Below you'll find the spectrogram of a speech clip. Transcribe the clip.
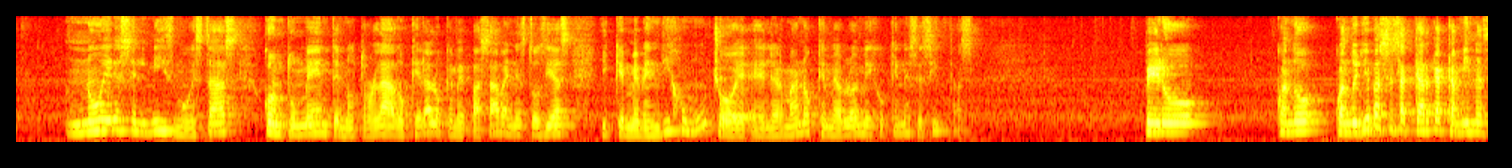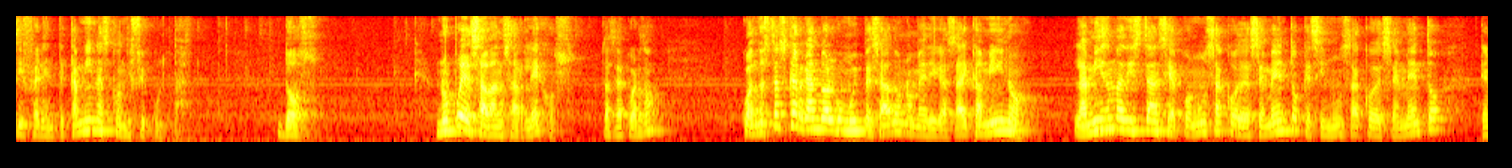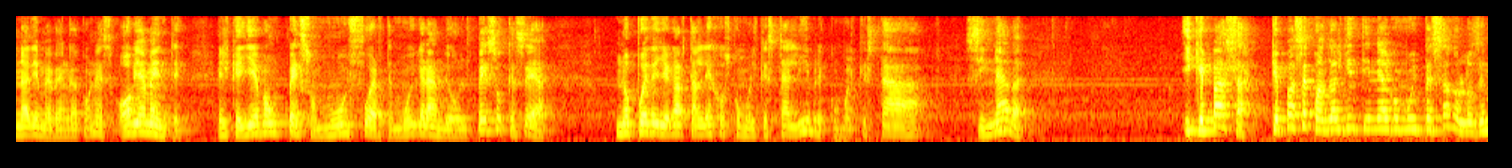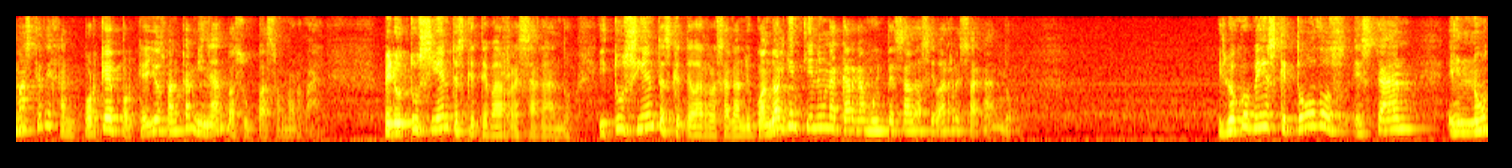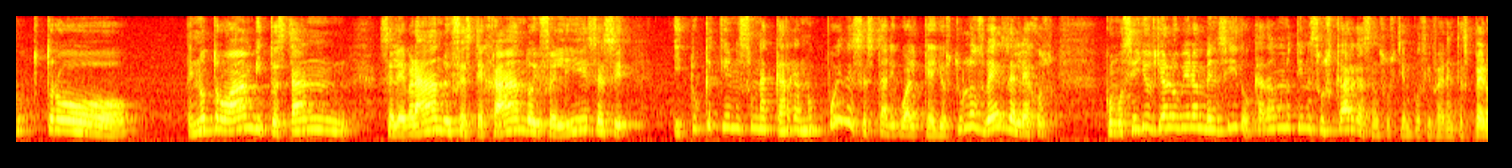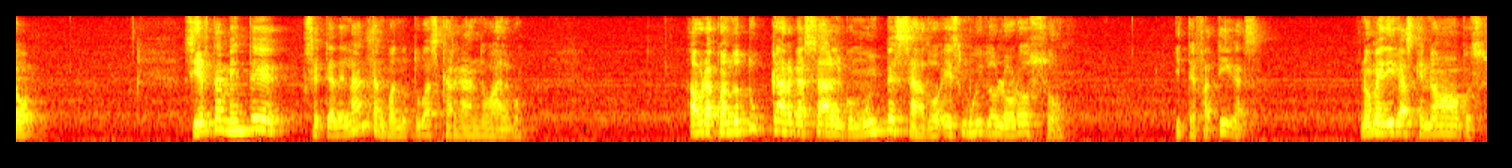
no eres el mismo, estás con tu mente en otro lado, que era lo que me pasaba en estos días y que me bendijo mucho eh, el hermano que me habló y me dijo, ¿qué necesitas? Pero cuando, cuando llevas esa carga caminas diferente, caminas con dificultad. Dos, no puedes avanzar lejos. ¿Estás de acuerdo? Cuando estás cargando algo muy pesado, no me digas, hay camino. La misma distancia con un saco de cemento que sin un saco de cemento, que nadie me venga con eso. Obviamente, el que lleva un peso muy fuerte, muy grande, o el peso que sea, no puede llegar tan lejos como el que está libre, como el que está sin nada. ¿Y qué pasa? ¿Qué pasa cuando alguien tiene algo muy pesado? Los demás te dejan. ¿Por qué? Porque ellos van caminando a su paso normal. Pero tú sientes que te vas rezagando. Y tú sientes que te vas rezagando. Y cuando alguien tiene una carga muy pesada, se va rezagando. Y luego ves que todos están en otro, en otro ámbito, están celebrando y festejando y felices. Y, y tú que tienes una carga no puedes estar igual que ellos. Tú los ves de lejos como si ellos ya lo hubieran vencido. Cada uno tiene sus cargas en sus tiempos diferentes. Pero ciertamente se te adelantan cuando tú vas cargando algo. Ahora, cuando tú cargas algo muy pesado, es muy doloroso y te fatigas. No me digas que no, pues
